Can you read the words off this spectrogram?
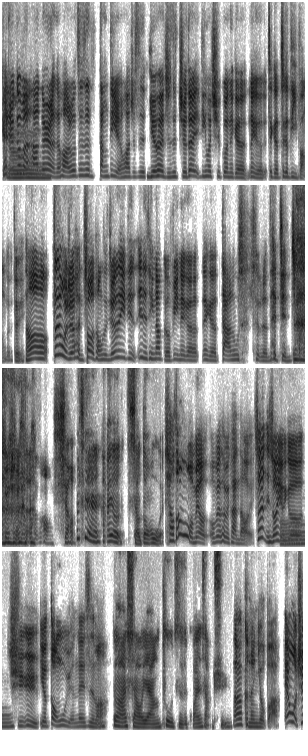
感觉根本哈根人的话，如果这是当地人的话，就是约会，就是绝对一定会去过那个那个这个这个地方的。对，然后但是我觉得很臭的同时，你就是一直一直听到隔壁那个那个大陆的 人在尖叫，觉得很好笑。而且还有小动物，哎，小动物我没有我没有特别看到，哎，所以你说有一个区域有动物园类似吗？对啊，小羊、兔子观赏区，那可能有吧。哎，我去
